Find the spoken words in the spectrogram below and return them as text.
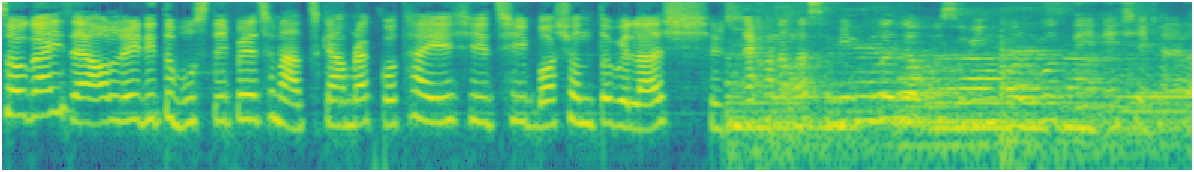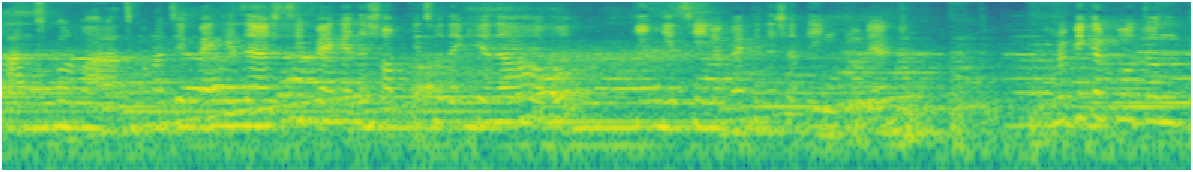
সো গাইজ অলরেডি তো বুঝতেই পেরেছেন আজকে আমরা কোথায় এসেছি? বসন্ত বিলাস। এখন আমরা সুইমিং পুলে যাব। সুইমিং করব দিনে সেখানে লাঞ্চ করব। আর আজকে আমরা যে প্যাকেজে আসছি প্যাকেজে সবকিছু দেখিয়ে দেওয়া হব। কি কি ছিল প্যাকেজের সাথে ইনক্লুডেড আমরা বিকেল পর্যন্ত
